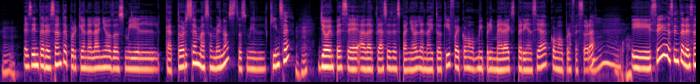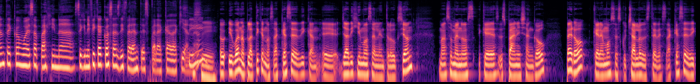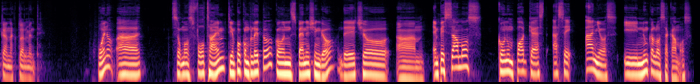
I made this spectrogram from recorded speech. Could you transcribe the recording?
Mm. Es interesante porque en el año 2014, más o menos, 2015, Ujú. yo empecé a dar clases de español en Italki. Fue como mi primera experiencia como profesora. Mm. Y sí, es interesante cómo esa página significa cosas diferentes para cada quien. Sí. Sí. Y bueno, platíquenos, ¿a qué se dedican? Eh, ya dijimos en la introducción más o menos qué es Spanish and Go, pero queremos escucharlo de ustedes. ¿A qué se dedican actualmente? Bueno, ah, somos full time, tiempo completo con Spanish and Go. De hecho, am, empezamos con un podcast hace años y nunca lo sacamos.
